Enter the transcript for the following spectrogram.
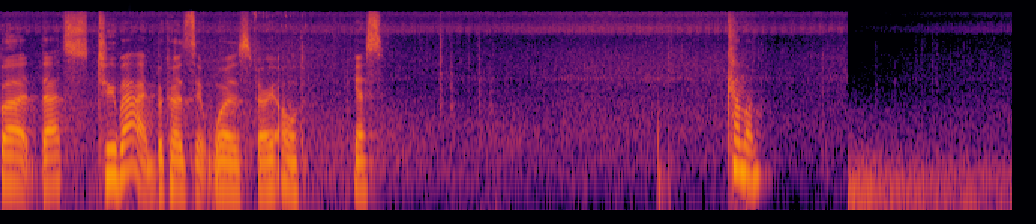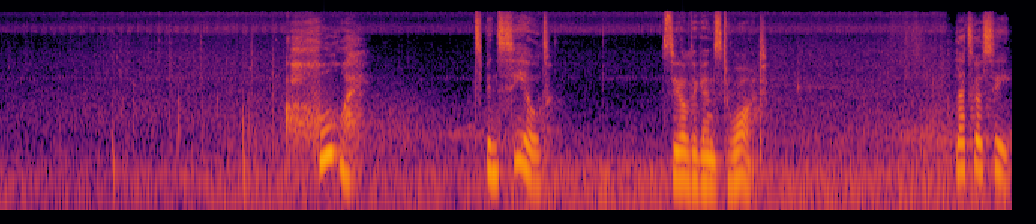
But that's too bad because it was very old. Yes. Come on. A hallway. It's been sealed. Sealed against what? Let's go see.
